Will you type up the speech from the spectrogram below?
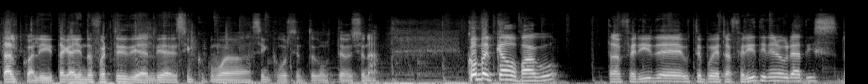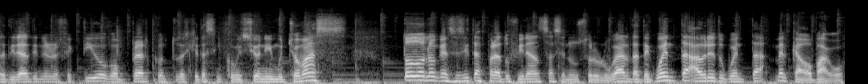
tal cual. Y está cayendo fuerte hoy día, el día de 5,5% como usted mencionaba. Con Mercado Pago, transferir, eh, usted puede transferir dinero gratis, retirar dinero efectivo, comprar con tu tarjeta sin comisión y mucho más. Todo lo que necesitas para tus finanzas en un solo lugar. Date cuenta, abre tu cuenta Mercado Pago.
